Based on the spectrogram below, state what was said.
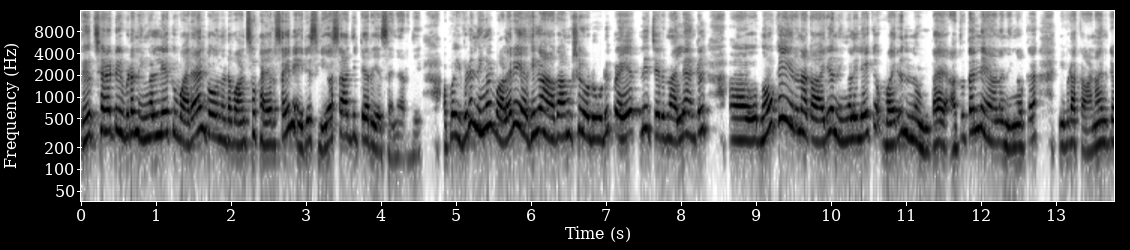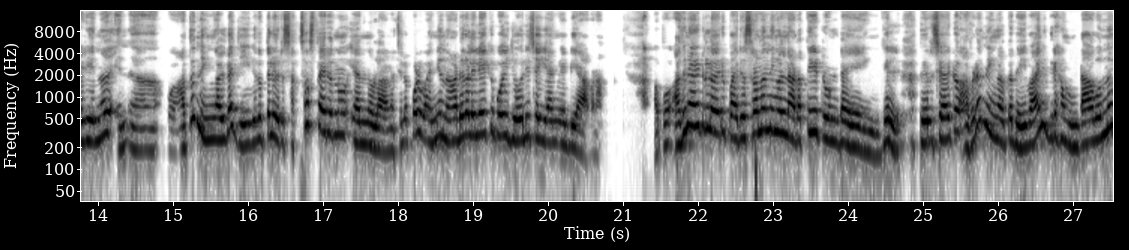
തീർച്ചയായിട്ടും ഇവിടെ നിങ്ങളിലേക്ക് വരാൻ പോകുന്നുണ്ട് wands fire sign Aries Leo Sagittarius energy അപ്പൊ ഇവിടെ നിങ്ങൾ വളരെയധികം ആകാംക്ഷയോടുകൂടി പ്രയത്നിച്ചിരുന്ന അല്ലെങ്കിൽ നോക്കിയിരുന്ന കാര്യം നിങ്ങളിലേക്ക് വരുന്നുണ്ട്. അത് തന്നെയാണ് നിങ്ങൾക്ക് ഇവിടെ കാണാൻ കഴിയുന്നത്. അത് നിങ്ങളുടെ ജീവിതത്തിൽ ഒരു സക്സസ് തരുന്നു എന്നുള്ളതാണ്. ചിലപ്പോൾ വന്യനാടുകളിലേക്ക് പോയി ജോലി ചെയ്യാൻ വേണ്ടിയാവണം അപ്പോൾ അതിനായിട്ടുള്ള ഒരു പരിശ്രമം നിങ്ങൾ നടത്തിയിട്ടുണ്ട് എങ്കിൽ തീർച്ചയായിട്ടും അവിടെ നിങ്ങൾക്ക് ദൈവാനുഗ്രഹം ഉണ്ടാകുന്നു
